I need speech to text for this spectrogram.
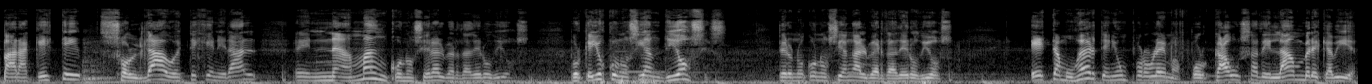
para que este soldado, este general eh, Naamán conociera el verdadero Dios. Porque ellos conocían dioses, pero no conocían al verdadero Dios. Esta mujer tenía un problema por causa del hambre que había,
